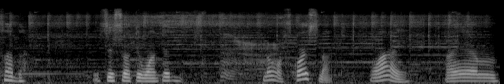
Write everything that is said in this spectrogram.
Faba, is this what you wanted? No, of course not. Why? I am...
